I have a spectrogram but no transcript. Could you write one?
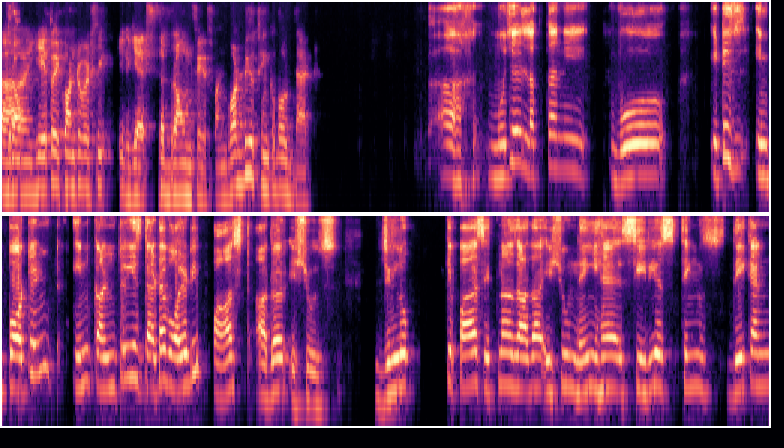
आ, ये तो एक controversy yes the brown face one what do you think about that मुझे लगता नहीं वो it is important in countries that have already passed other issues जिन लोग के पास इतना ज़्यादा इशू नहीं है serious things they can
